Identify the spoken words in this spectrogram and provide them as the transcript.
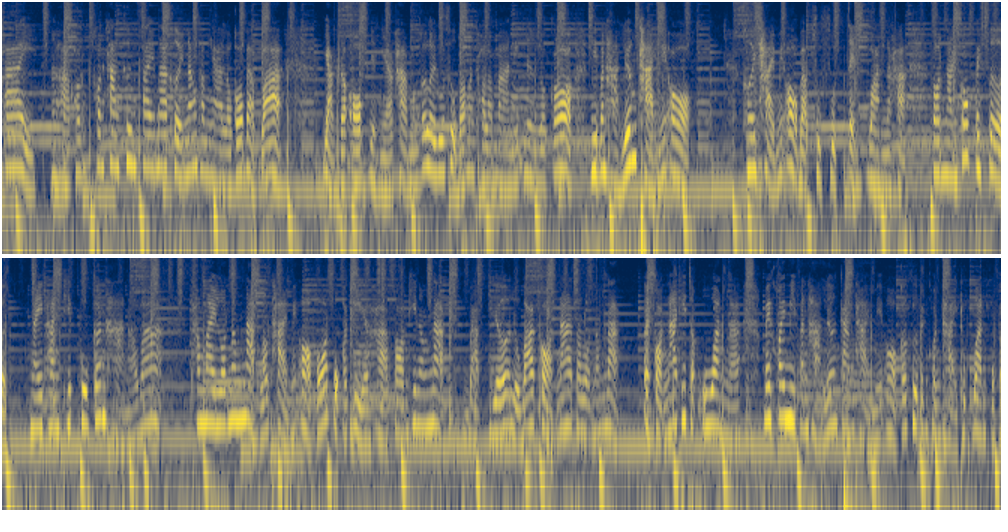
ไส้นะคะคค่อนข้างขึ้นไส้มากเคยนั่งทำงานแล้วก็แบบว่าอยากจะออกอย่างเงี้ยค่ะ มันก็เลยรู้สึกว่ามันทรมานนิดนึง แล้วก็มีปัญหาเรื่องถ่ายไม่ออก เคยถ่ายไม่ออกแบบสุดๆ 7 วันนะคะ ตอนนั้นก็ไปเสิร์ชในพันทิป Google หานะว่าทำไมลดน้ำหนักแล้วถ่ายไม่ออกเพราะว่าปกติอะค่ะ ตอนที่น้ำหนักแบบเยอะหรือว่าก่อนหน้าจะลดน้ำหนัก ก่อนหน้าที่จะอ้วนนะ ไม่ค่อยมีปัญหาเรื่องการถ่ายไม่ออกก็คือเป็นคนถ่ายทุกวันปก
